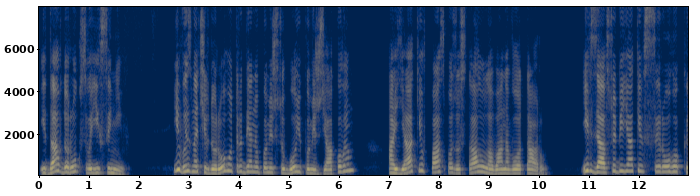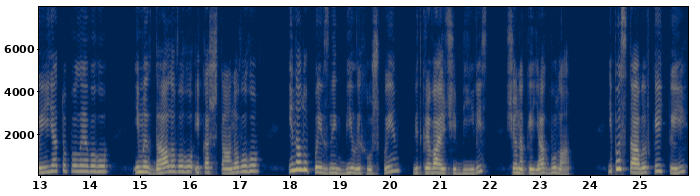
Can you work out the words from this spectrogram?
і дав до рук своїх синів. І визначив дорогу триденну поміж собою, поміж Яковим, а Яків пас позосталу Лаванову отару. І взяв собі Яків з сирого кия тополевого, і мигдалового, і каштанового, і налупив з них білих лушпин, відкриваючи білість, що на киях була, і поставив кийки,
